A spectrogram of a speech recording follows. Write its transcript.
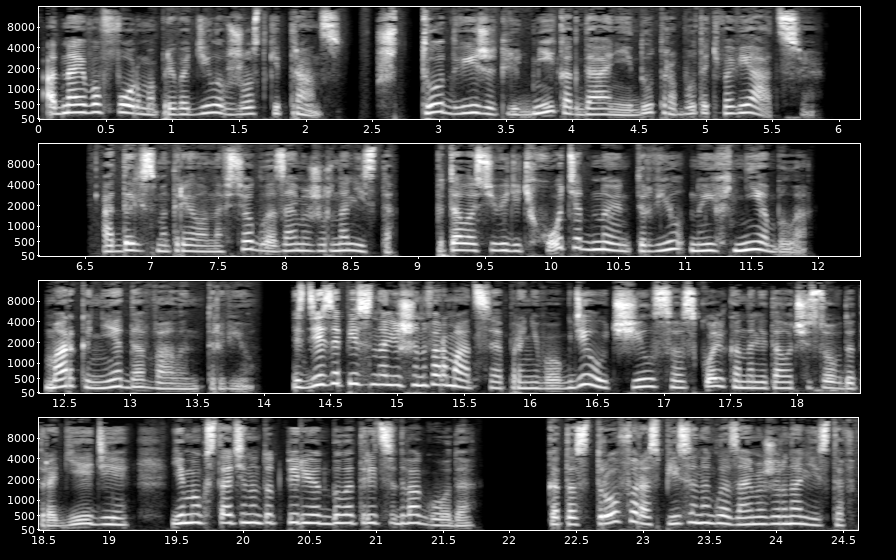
Одна его форма приводила в жесткий транс. Что движет людьми, когда они идут работать в авиацию? Адель смотрела на все глазами журналиста, пыталась увидеть хоть одно интервью, но их не было. Марк не давал интервью. Здесь записана лишь информация про него, где учился, сколько налетал часов до трагедии. Ему, кстати, на тот период было 32 года. Катастрофа расписана глазами журналистов.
